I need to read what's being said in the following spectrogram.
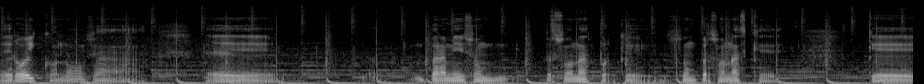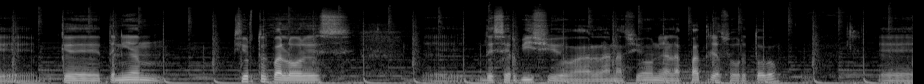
heroico, ¿no? O sea, eh, para mí son personas porque son personas que, que, tenían ciertos valores eh, de servicio a la nación y a la patria sobre todo. Eh,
